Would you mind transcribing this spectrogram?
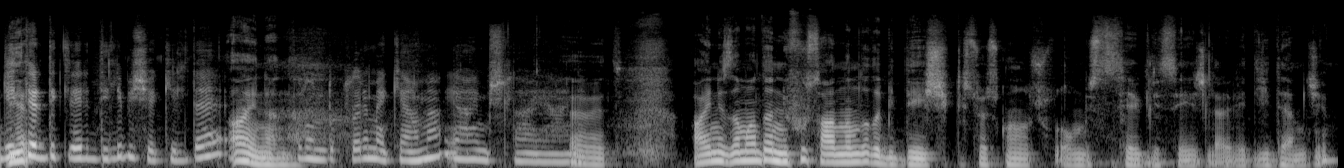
Getirdikleri dili bir şekilde aynen. bulundukları mekana yaymışlar yani. Evet. Aynı zamanda nüfus anlamında da bir değişiklik söz konusu olmuş sevgili seyirciler ve Didemciğim.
